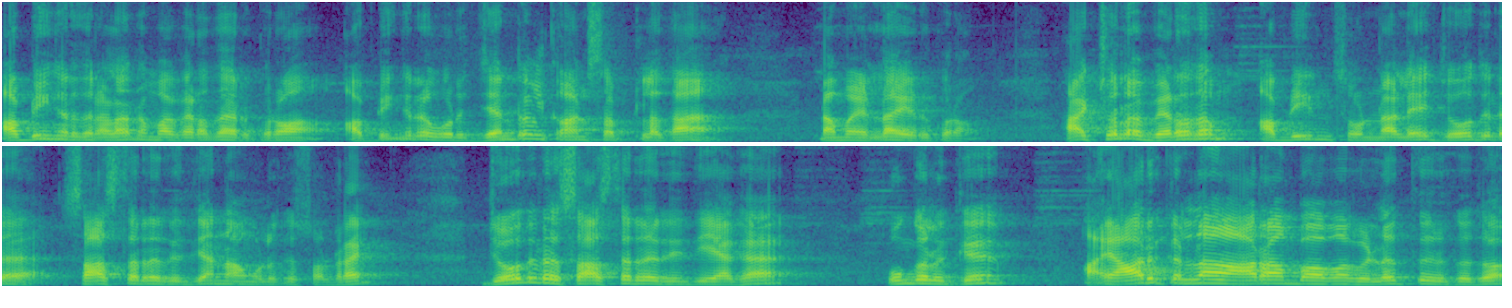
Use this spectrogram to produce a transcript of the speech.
அப்படிங்கிறதுனால நம்ம விரதம் இருக்கிறோம் அப்படிங்கிற ஒரு ஜென்ரல் கான்செப்டில் தான் நம்ம எல்லாம் இருக்கிறோம். ஆக்சுவலாக விரதம் அப்படின்னு சொன்னாலே ஜோதிட சாஸ்திர ரீதியாக நான் உங்களுக்கு சொல்கிறேன் ஜோதிட சாஸ்திர ரீதியாக உங்களுக்கு யாருக்கெல்லாம் ஆறாம் பாவம் வெளுத்து இருக்குதோ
